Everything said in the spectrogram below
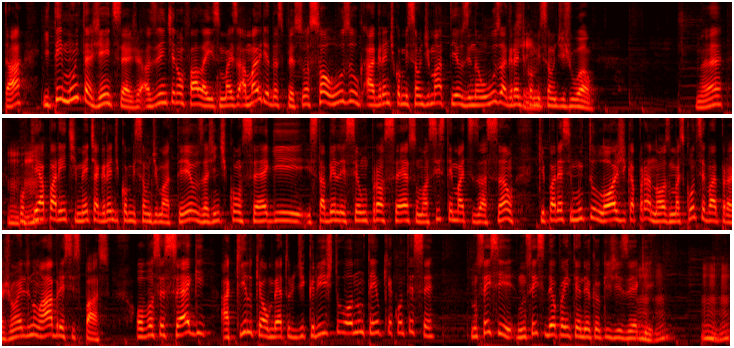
tá? E tem muita gente, Sérgio, às vezes a gente não fala isso, mas a maioria das pessoas só usa a grande comissão de Mateus e não usa a grande Sim. comissão de João. Né? Uhum. Porque aparentemente a grande comissão de Mateus a gente consegue estabelecer um processo, uma sistematização que parece muito lógica para nós, mas quando você vai para João ele não abre esse espaço. Ou você segue aquilo que é o método de Cristo ou não tem o que acontecer. Não sei se, não sei se deu para entender o que eu quis dizer aqui. Uhum. Uhum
